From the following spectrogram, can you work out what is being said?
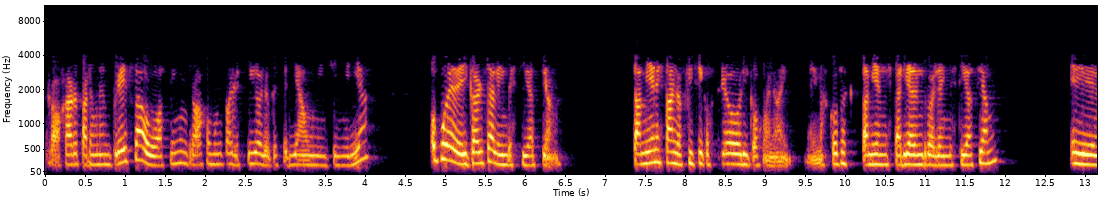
trabajar para una empresa o haciendo un trabajo muy parecido a lo que sería una ingeniería, o puede dedicarse a la investigación. También están los físicos teóricos, bueno, hay, más cosas que también estaría dentro de la investigación. Eh,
